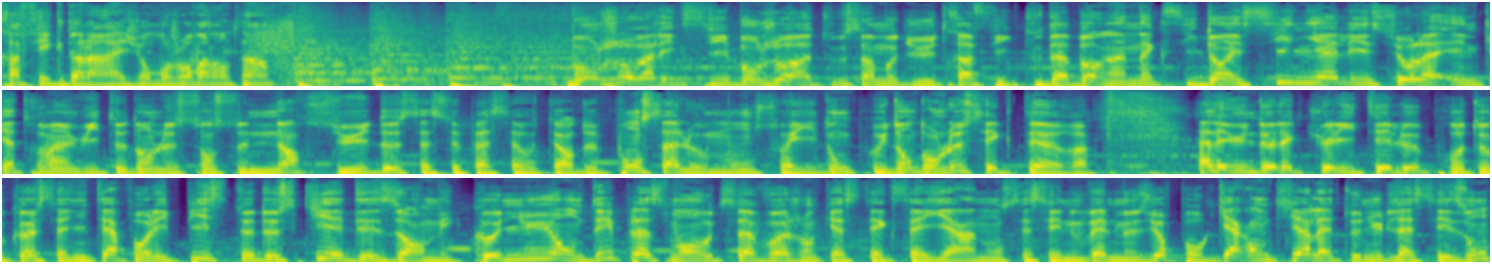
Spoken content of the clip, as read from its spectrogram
trafic dans la région. Bonjour Valentin. Bonjour Alexis, bonjour à tous. Un mot du trafic. Tout d'abord, un accident est signalé sur la N88 dans le sens nord-sud. Ça se passe à hauteur de Pont-Salomon. Soyez donc prudents dans le secteur. À la une de l'actualité, le protocole sanitaire pour les pistes de ski est désormais connu. En déplacement en Haute-Savoie, Jean Castex a hier annoncé ces nouvelles mesures pour garantir la tenue de la saison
